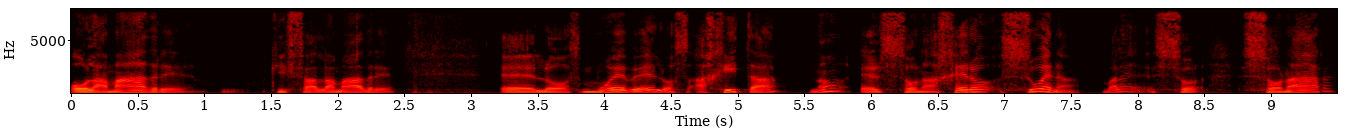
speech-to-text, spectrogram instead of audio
o la madre, quizá la madre, eh, los mueve, los agita, ¿no? El sonajero suena, ¿vale? sonar,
